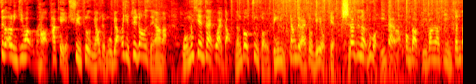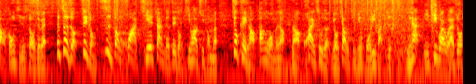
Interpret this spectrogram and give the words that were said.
这个二零机炮哈它可以迅速的瞄准目标，而且最重要是怎样啊？我们现在外岛能够驻守的兵力相对来说也有限，是。但是呢，如果一旦啊碰到敌方要进行登岛攻击的时候，对不对？那这时候这种自动化接战的这种机炮系统呢，就可以好帮我们啊啊快速的、有效的进行火力反制。你看，以 T 拐五来说，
